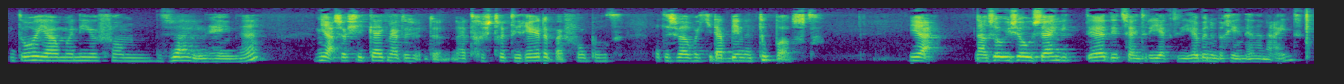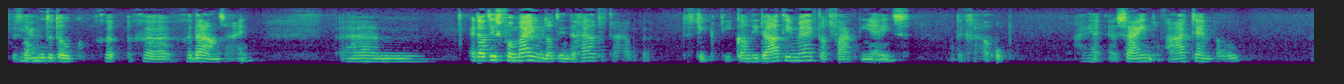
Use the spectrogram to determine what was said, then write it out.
door jouw manier van zijn heen, hè? Ja, Dus als je kijkt naar, de, de- naar het gestructureerde bijvoorbeeld, dat is wel wat je daar binnen toepast. Ja, nou sowieso zijn die, hè, dit zijn trajecten die hebben een begin en een eind. Dus dan Ja. moet het ook ge- ge- gedaan zijn. Ehm, en dat is voor mij om dat in de gaten te houden. Dus die, die kandidaat die merkt dat vaak niet eens. Want ik ga op zijn of haar tempo eh,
